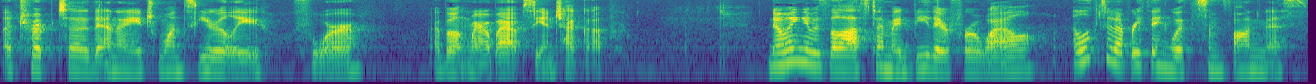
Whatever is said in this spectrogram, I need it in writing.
a trip to the NIH once yearly for a bone marrow biopsy and checkup. Knowing it was the last time I'd be there for a while, I looked at everything with some fondness.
